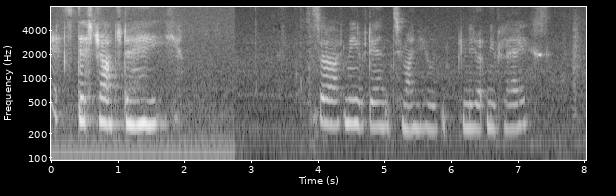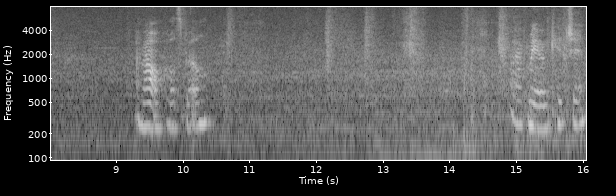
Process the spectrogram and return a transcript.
It's discharge day. So I've moved into my new, new, new place. Out of hospital. I have my own kitchen.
